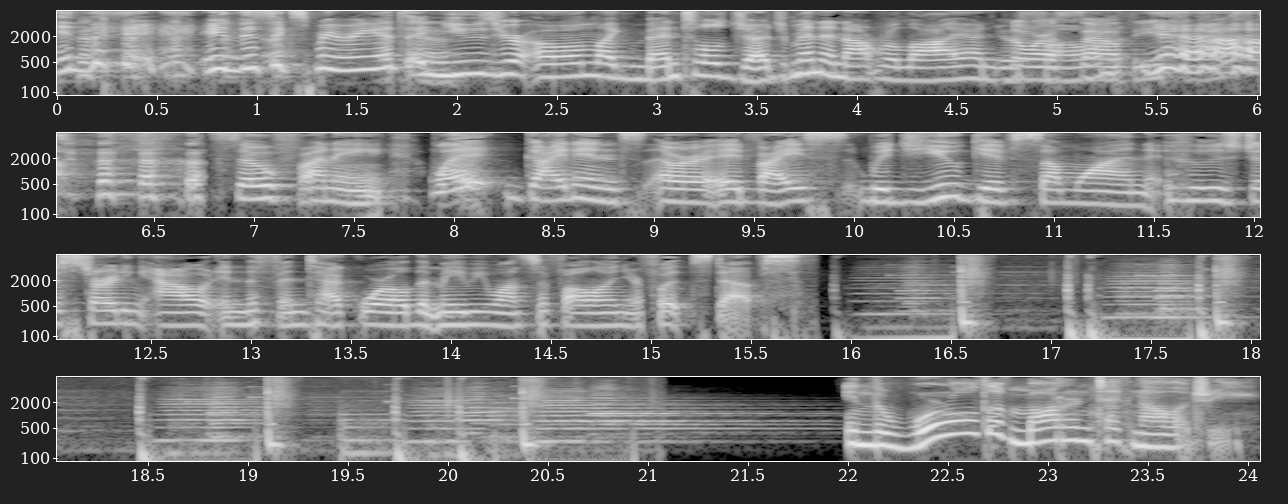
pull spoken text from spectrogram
in, the, in this experience and use your own like mental judgment and not rely on your North, phone. south, east, yeah. so funny. What guidance or advice would you give someone who's just starting out in the fintech world that maybe wants to follow in your footsteps? In the world of modern technology,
